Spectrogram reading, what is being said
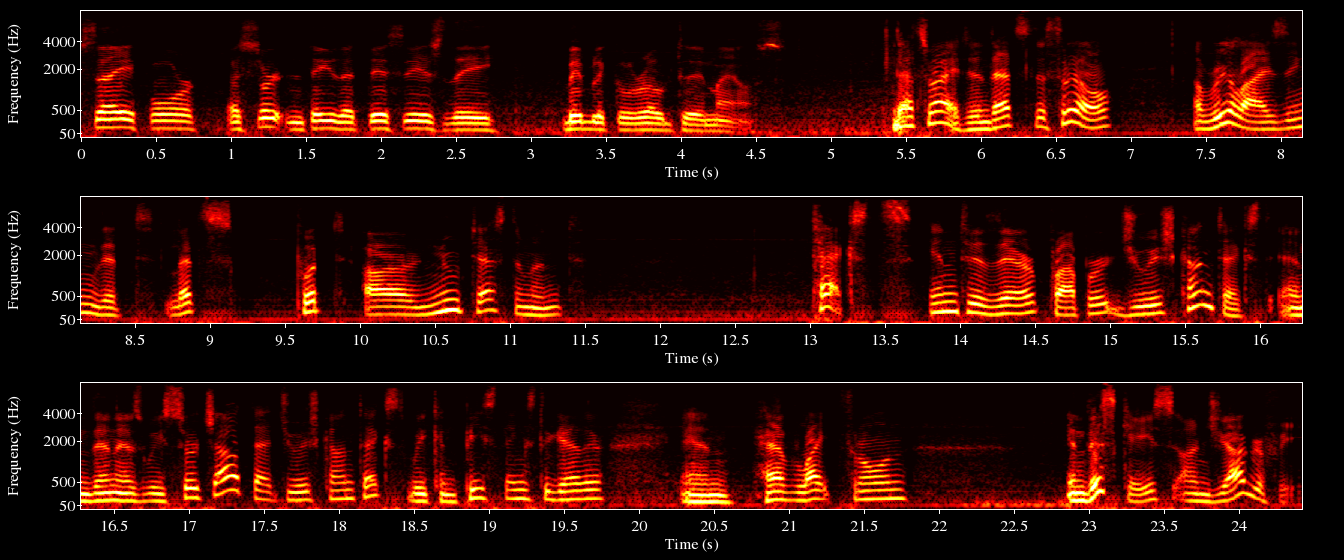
say for a certainty that this is the biblical road to Emmaus. That's right, and that's the thrill of realizing that let's put our New Testament texts into their proper Jewish context. And then as we search out that Jewish context, we can piece things together and have light thrown, in this case, on geography.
